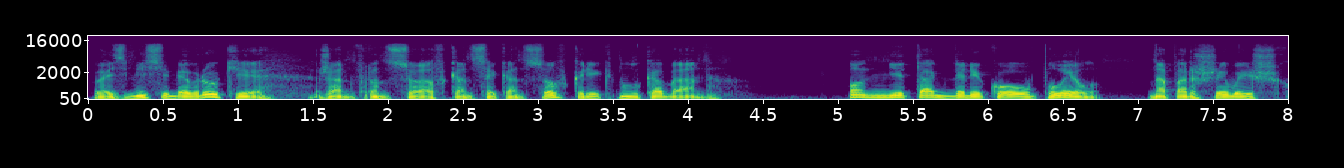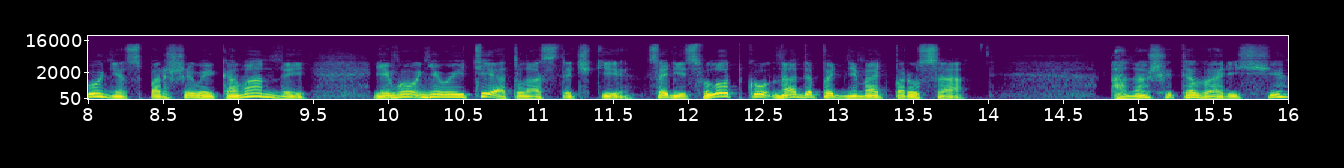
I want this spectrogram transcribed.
«Возьми себя в руки!» — Жан-Франсуа в конце концов крикнул кабан. «Он не так далеко уплыл. На паршивой шхуне с паршивой командой ему не уйти от ласточки. Садись в лодку, надо поднимать паруса». «А наши товарищи?»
